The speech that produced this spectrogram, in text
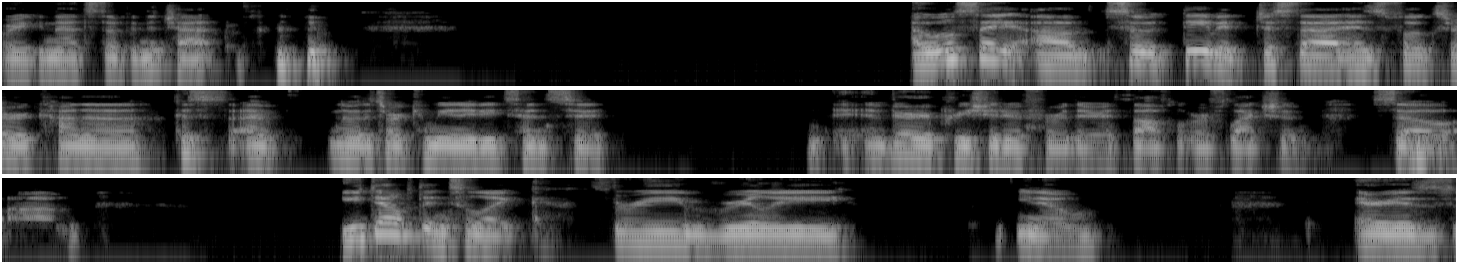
or you can add stuff in the chat. I will say, um, so David, just uh, as folks are kind of, because I've noticed our community tends to, and very appreciative for their thoughtful reflection. So mm-hmm. um, you delved into like three really, you know, areas,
